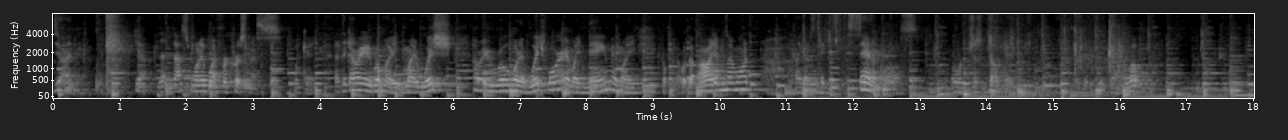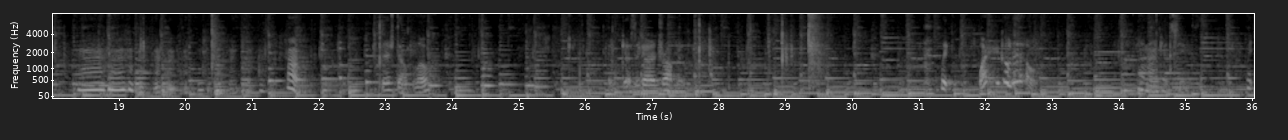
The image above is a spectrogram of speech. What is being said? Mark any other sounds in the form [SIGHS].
Done. Yeah, that, that's what I want for Christmas. Okay. I think I already wrote my, my wish. I already wrote what I wish for and my name and my the items I want. I gotta take this to Santa Claus. Or just dump it. It down below. [LAUGHS] Huh. There's down below. I guess I gotta drop it. Wait, why did it go down? Hang on, I can't see. Wait,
